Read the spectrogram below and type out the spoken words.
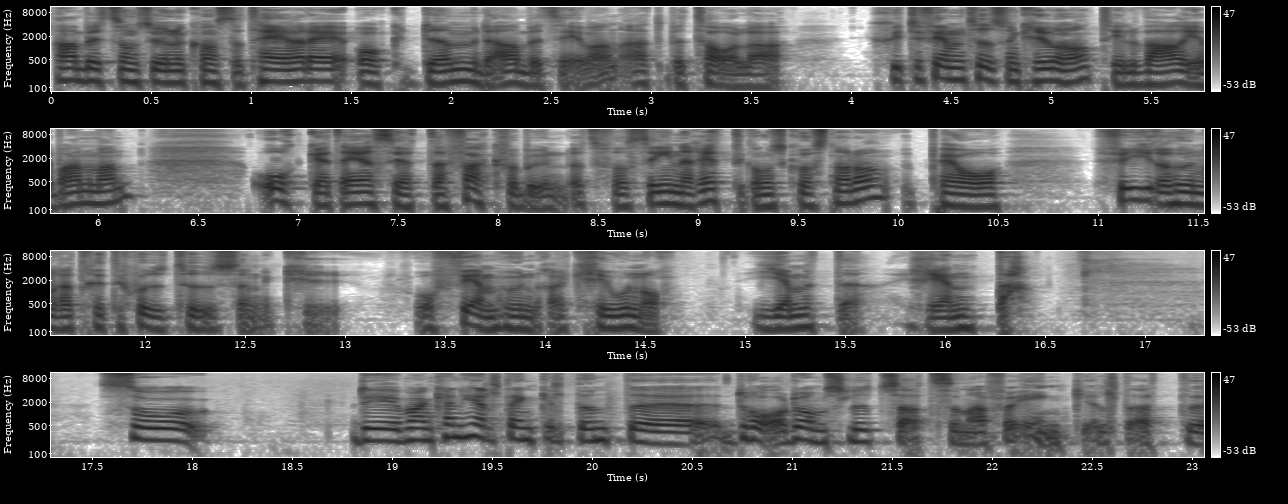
Arbetsdomstolen konstaterade det och dömde arbetsgivaren att betala 75 000 kronor till varje brandman och att ersätta fackförbundet för sina rättegångskostnader på 437 000 och 500 kronor jämte ränta. Så det, man kan helt enkelt inte dra de slutsatserna för enkelt att eh,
